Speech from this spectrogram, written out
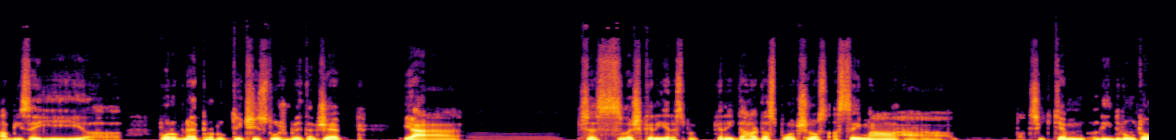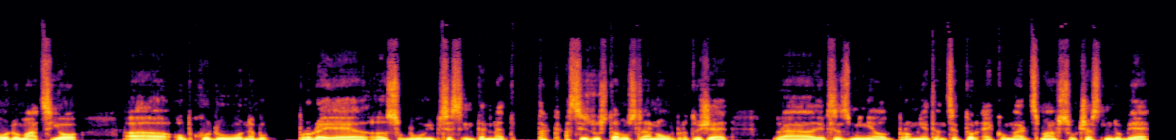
nabízejí podobné produkty či služby, takže já přes veškerý respekt, který tahle ta společnost asi má a patří k těm lídrům toho domácího uh, obchodu nebo prodeje subluví přes internet, tak asi zůstanu stranou, protože, jak jsem zmínil, pro mě ten sektor e-commerce má v současné době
